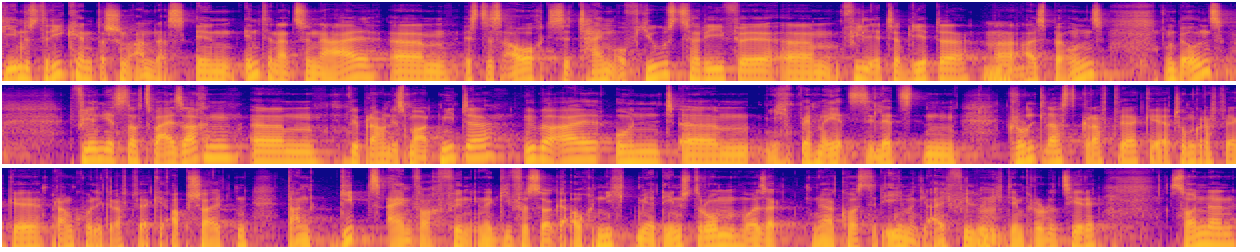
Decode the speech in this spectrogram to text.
Die Industrie kennt das schon anders. In, international ähm, ist das auch, diese Time-of-Use-Tarife, ähm, viel etablierter äh, mhm. als bei uns. Und bei uns fehlen jetzt noch zwei Sachen. Ähm, wir brauchen die Smart Meter überall und ähm, wenn wir jetzt die letzten Grundlastkraftwerke, Atomkraftwerke, Braunkohlekraftwerke abschalten, dann gibt's einfach für den Energieversorger auch nicht mehr den Strom, wo er sagt, ja, kostet eh immer gleich viel, wenn mhm. ich den produziere, sondern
